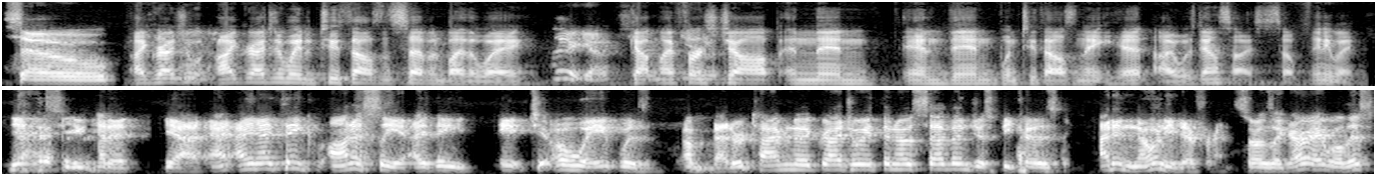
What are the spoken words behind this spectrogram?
So I graduated I graduated 2007, by the way. there you go. Got my first job, and then and then when 2008 hit, I was downsized. So anyway, Yeah, so you get it. Yeah, and, I think honestly, I think it, 08 was a better time to graduate than 07 just because I didn't know any different. So I was like, all right, well, this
